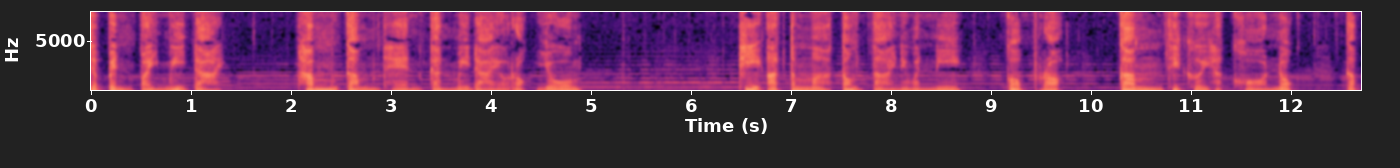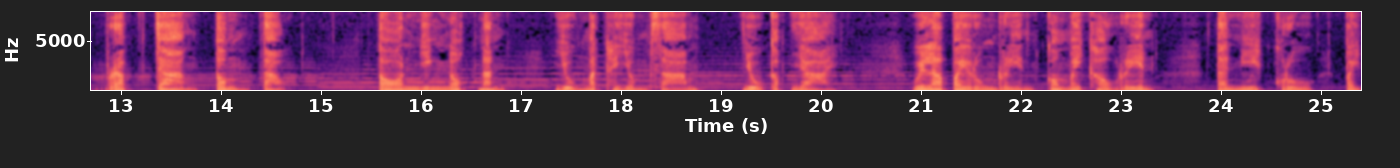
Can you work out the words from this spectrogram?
จะเป็นไปไม่ได้ทำกรรมแทนกันไม่ได้หรอกโยม ที่อาตมาต้องตายในวันนี้ ก็เพราะกรรมที่เคยหักคอนกกับรับจ้างต้มเต่า ตอนยิงนกนั่น อยู่มัธยมสามอยู่กับยาย เวลาไปโรงเรียนก็ไม่เข้าเรียน แต่นี้ครู ไป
